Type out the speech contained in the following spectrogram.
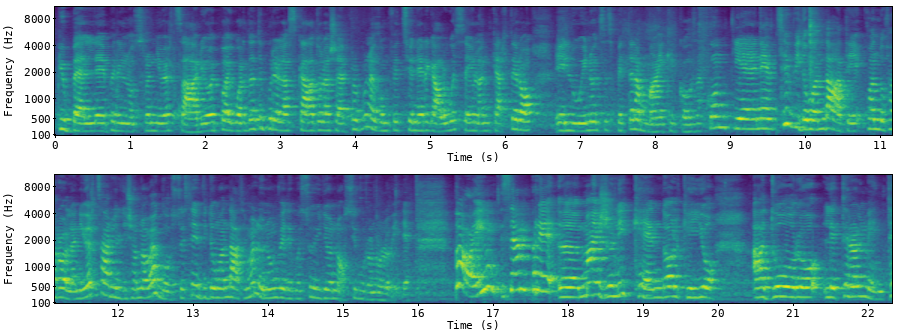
più belle per il nostro anniversario e poi guardate pure la scatola, c'è proprio una confezione regalo, questa io la incarterò e lui non si aspetterà mai che cosa contiene. Se vi domandate quando farò l'anniversario il 19 agosto e se vi domandate ma lui non vede questo video, no sicuro non lo vede. Poi sempre uh, My Jolie Candle che io adoro letteralmente.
